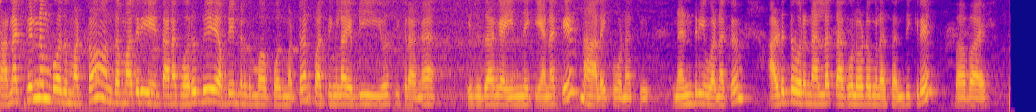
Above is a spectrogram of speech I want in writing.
தனக்குன்னும் போது மட்டும் அந்த மாதிரி தனக்கு வருது அப்படின்றது போது மட்டும் பார்த்தீங்களா எப்படி யோசிக்கிறாங்க? இதுதாங்க இன்னைக்கு எனக்கு நாளைக்கு உனக்கு. நன்றி வணக்கம். அடுத்த ஒரு நல்ல தகவலோடு உங்களை சந்திக்கிறேன். பாபாய்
